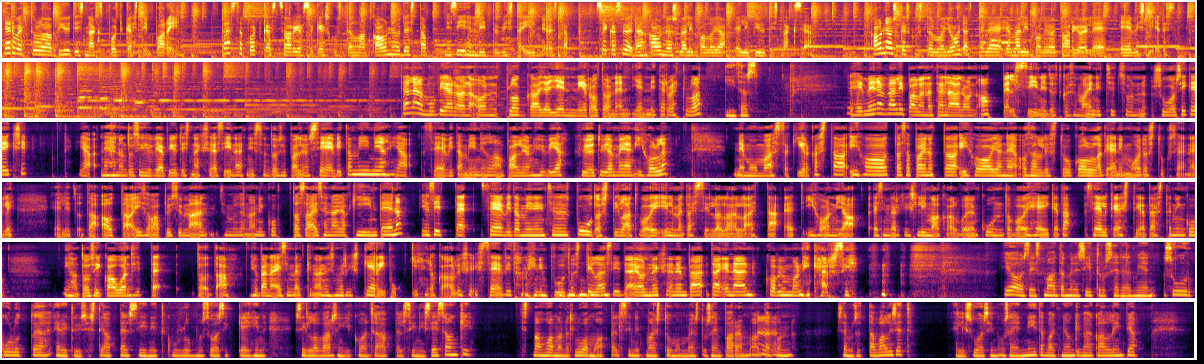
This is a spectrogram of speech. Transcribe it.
Tervetuloa Beauty Snacks podcastin pariin. Tässä podcast-sarjassa keskustellaan kauneudesta ja siihen liittyvistä ilmiöistä sekä syödään kauneusvälipaloja eli beauty snackseja. Kauneuskeskustelua johdattelee ja välipaloja tarjoilee Eevis Liedes. Tänään mun vieraana on bloggaaja Jenni Rotonen. Jenni, tervetuloa. Kiitos. Hei, meidän välipalana tänään on appelsiinit, jotka sä mainitsit sun suosikeiksi. Ja nehän on tosi hyviä beauty siinä, että niissä on tosi paljon C-vitamiinia ja C-vitamiinilla on paljon hyviä hyötyjä meidän iholle. Ne muun muassa kirkastaa ihoa, tasapainottaa ihoa ja ne osallistuu kollageenin muodostukseen, eli Eli tota, auttaa isoa pysymään semmoisena niin tasaisena ja kiinteänä. Ja sitten C-vitamiinin itse asiassa puutostilat voi ilmetä sillä lailla, että, että ihon ja esimerkiksi limakalvojen kunto voi heiketä selkeästi. Ja tästä niin kuin ihan tosi kauan sitten tota, hyvänä esimerkkinä on esimerkiksi keripukki, joka oli siis C-vitamiinin puutostila. Siitä ei onneksi enempää tai enää kovin moni kärsi. Joo, siis mä oon tämmöinen sitrushedelmien suurkuluttaja, erityisesti appelsiinit kuuluu mun suosikkeihin silloin varsinkin, kun on se appelsiinisesonki. Sitten mä oon huomannut, että luomuappelsiinit maistuu mun mielestä usein paremmalta mm. kuin semmoiset tavalliset. Eli suosin usein niitä, vaikka ne onkin vähän kalliimpia.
